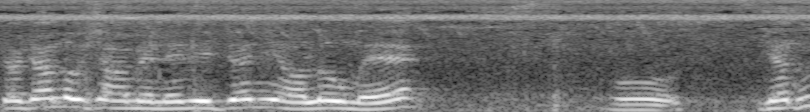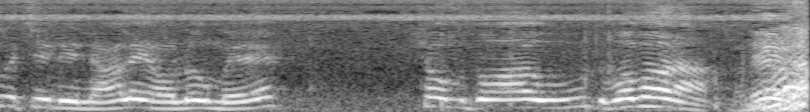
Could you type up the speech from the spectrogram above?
ကြောက်ကြောက်လှုပ်ရှားမယ်နေနေကျွမ်းကျင်အောင်လုပ်မယ်ဟို ရန်သူအခြေအနေနားလည်အောင်လုပ်မယ်ရှောက်မသွားဘူးသဘောပေါက်လားနေပါ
